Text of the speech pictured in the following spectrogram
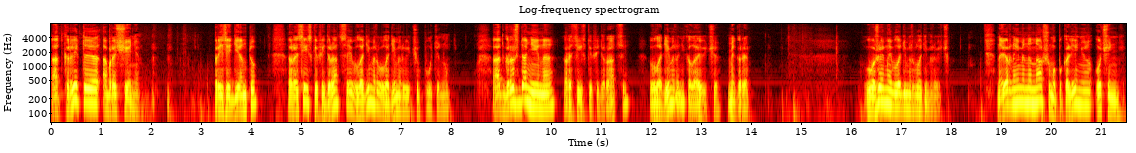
Открытое обращение президенту Российской Федерации Владимиру Владимировичу Путину от гражданина Российской Федерации Владимира Николаевича Мегре. Уважаемый Владимир Владимирович, наверное, именно нашему поколению очень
